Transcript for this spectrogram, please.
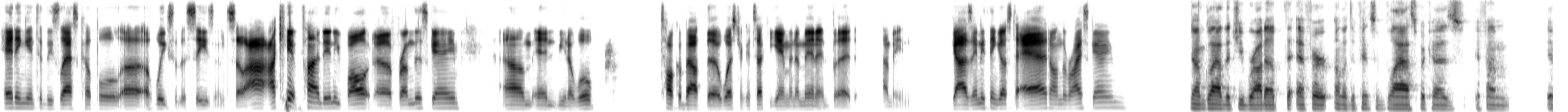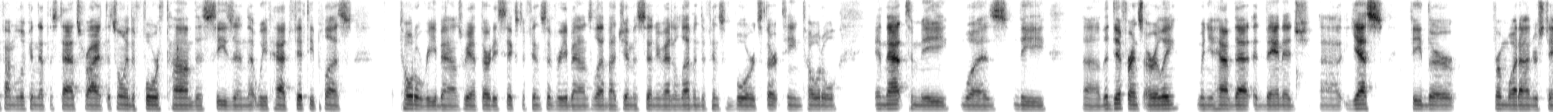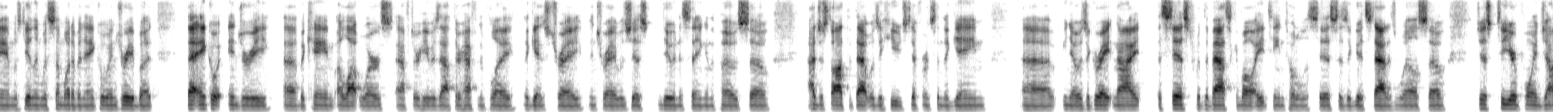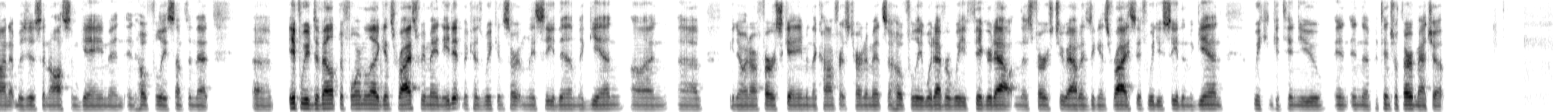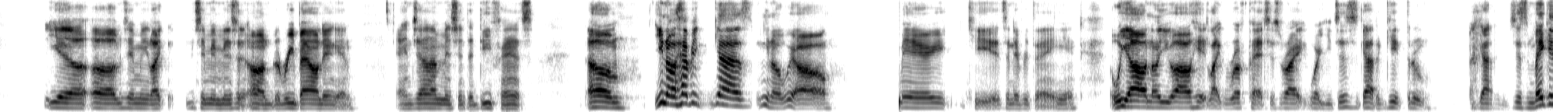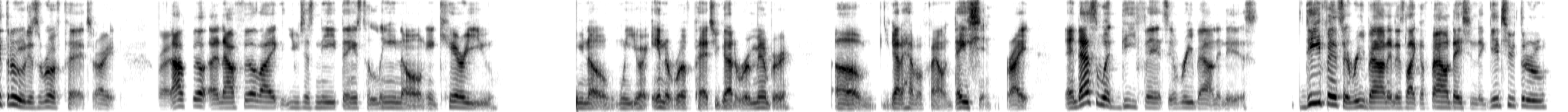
heading into these last couple uh, of weeks of the season. So I, I can't find any fault uh, from this game. Um, and you know we'll talk about the Western Kentucky game in a minute, but I mean, guys, anything else to add on the Rice game? No, I'm glad that you brought up the effort on the defensive glass because if I'm if I'm looking at the stats right, that's only the fourth time this season that we've had 50 plus total rebounds. We had 36 defensive rebounds led by Jemison, who had 11 defensive boards, 13 total. And that to me was the uh, the difference early when you have that advantage. Uh, yes, Fiedler, from what I understand, was dealing with somewhat of an ankle injury, but that ankle injury uh, became a lot worse after he was out there having to play against Trey, and Trey was just doing his thing in the post. So I just thought that that was a huge difference in the game. Uh, you know, it was a great night. Assist with the basketball, 18 total assists is a good stat as well. So just to your point, John, it was just an awesome game and, and hopefully something that uh, if we've developed a formula against Rice, we may need it because we can certainly see them again on, uh, you know, in our first game in the conference tournament. So hopefully, whatever we figured out in those first two outings against Rice, if we do see them again, we can continue in, in the potential third matchup. Yeah, um, Jimmy, like Jimmy mentioned, um, the rebounding and and John mentioned the defense. Um, you know, heavy guys, you know, we're all married, kids, and everything, and we all know you all hit like rough patches, right? Where you just got to get through, you got to just make it through this rough patch, right? Right. I feel and I feel like you just need things to lean on and carry you. You know, when you're in a rough patch, you got to remember um, you got to have a foundation, right? And that's what defense and rebounding is. Defense and rebounding is like a foundation to get you through,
